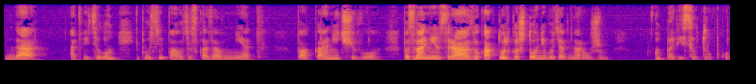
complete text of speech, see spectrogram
«Да», — ответил он, и после паузы сказал «нет». «Пока ничего. Позвоним сразу, как только что-нибудь обнаружим». Он повесил трубку.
